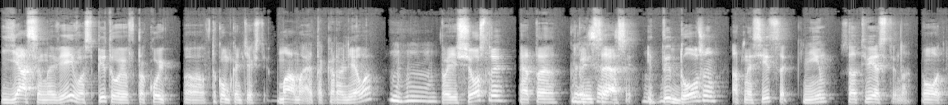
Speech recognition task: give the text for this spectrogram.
я сыновей воспитываю в, такой, э, в таком контексте. Мама – это королева, угу. твои сестры – это принцессы. принцессы. Угу. И ты должен относиться к ним соответственно. Вот.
